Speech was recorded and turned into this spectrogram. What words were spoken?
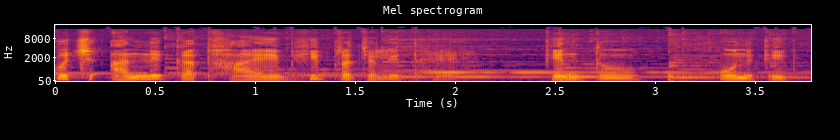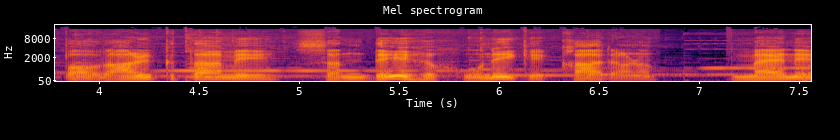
कुछ अन्य कथाएँ भी प्रचलित हैं, किंतु उनकी पौराणिकता में संदेह होने के कारण मैंने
